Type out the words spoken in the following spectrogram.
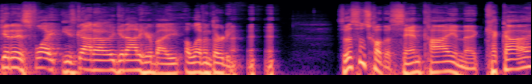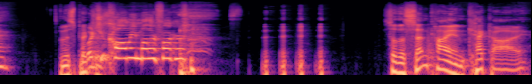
get his flight. He's got to get out of here by 11:30. So this one's called the Sankai and the Kekai. And this picture. What'd you call me, motherfucker? So the Senkai and Kekai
